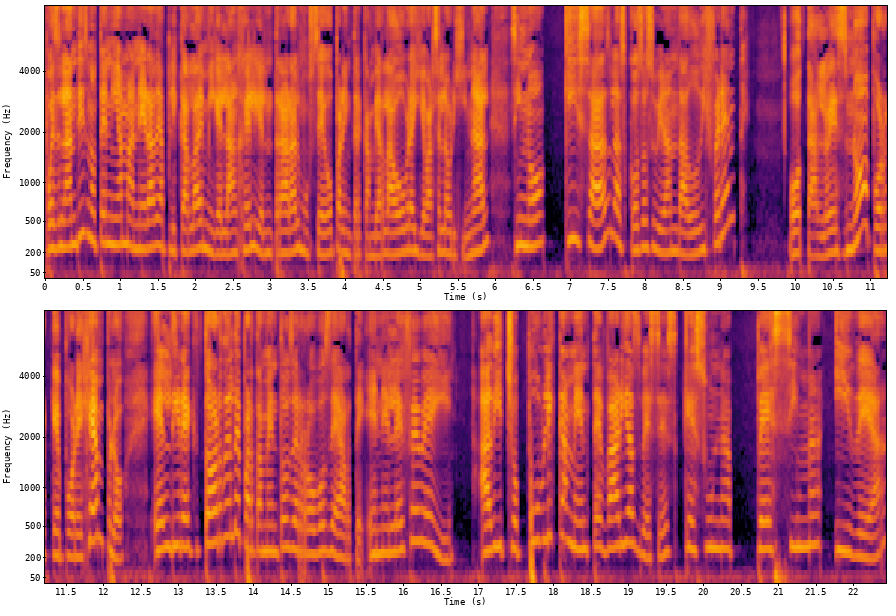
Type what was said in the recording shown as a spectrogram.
Pues Landis no tenía manera de aplicar la de Miguel Ángel y entrar al museo para intercambiar la obra y llevarse la original, sino quizás las cosas hubieran dado diferente. O tal vez no, porque, por ejemplo, el director del Departamento de Robos de Arte en el FBI ha dicho públicamente varias veces que es una pésima idea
